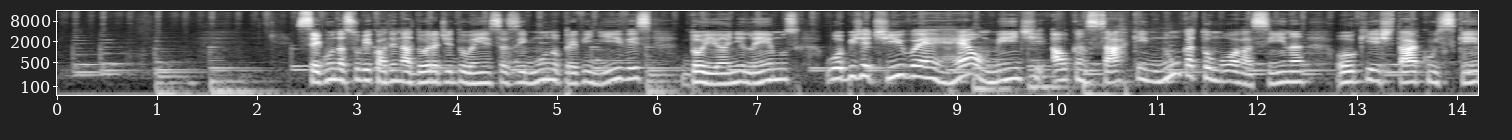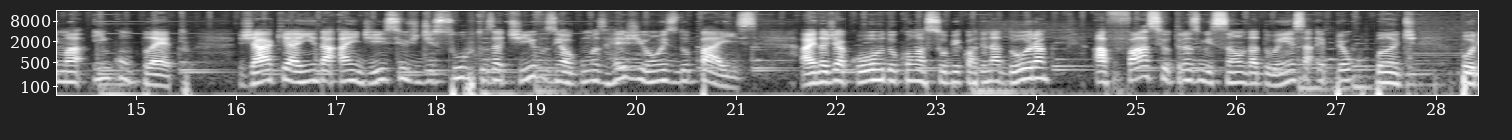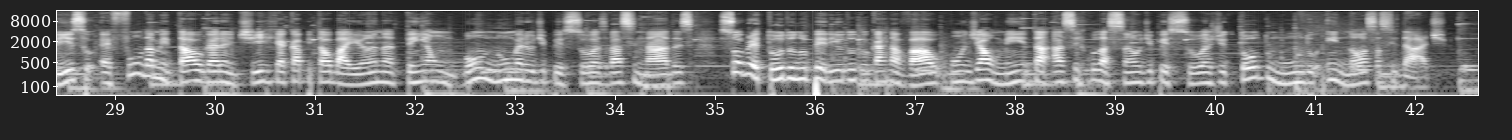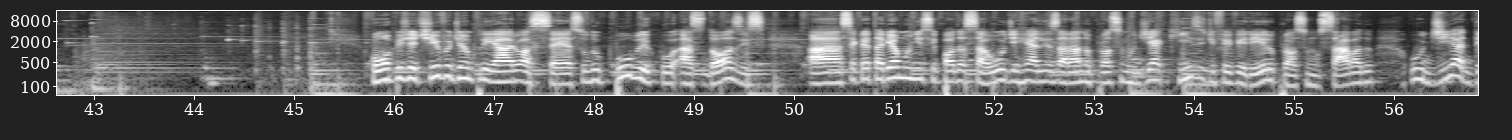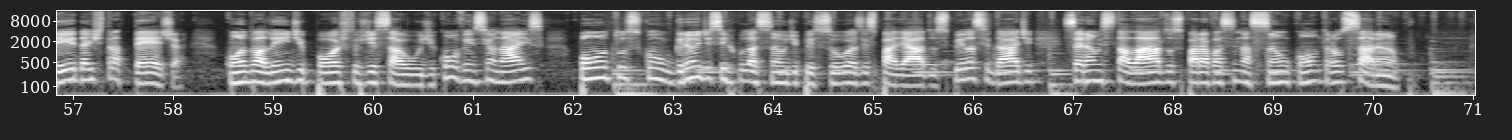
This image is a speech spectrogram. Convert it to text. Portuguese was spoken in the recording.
Segundo a subcoordenadora de doenças imunopreveníveis, Doiane Lemos, o objetivo é realmente alcançar quem nunca tomou a vacina ou que está com esquema incompleto, já que ainda há indícios de surtos ativos em algumas regiões do país. Ainda de acordo com a subcoordenadora, a fácil transmissão da doença é preocupante por isso, é fundamental garantir que a capital baiana tenha um bom número de pessoas vacinadas, sobretudo no período do carnaval, onde aumenta a circulação de pessoas de todo o mundo em nossa cidade. Com o objetivo de ampliar o acesso do público às doses, a Secretaria Municipal da Saúde realizará no próximo dia 15 de fevereiro, próximo sábado, o Dia D da Estratégia, quando além de postos de saúde convencionais, pontos com grande circulação de pessoas espalhados pela cidade serão instalados para vacinação contra o sarampo.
